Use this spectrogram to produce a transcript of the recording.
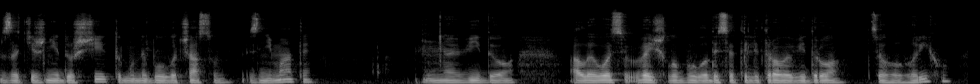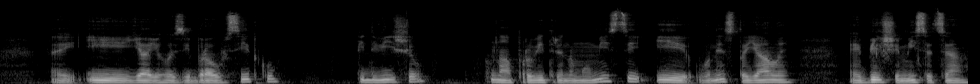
затяжні дощі, тому не було часу знімати е, відео. Але ось вийшло було 10-літрове відро цього горіху. Е, І я його зібрав в сітку, підвішив на провітряному місці, і вони стояли е, більше місяця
